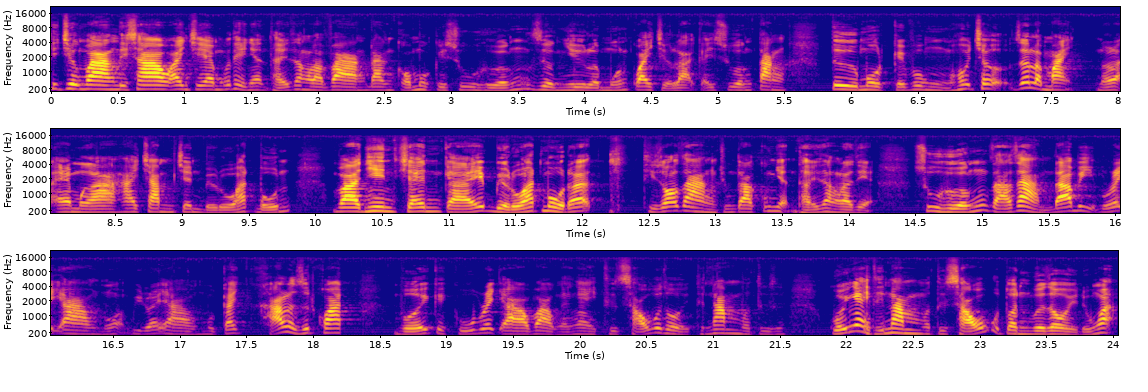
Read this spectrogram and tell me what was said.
thị trường vàng thì sao? Anh chị em có thể nhận thấy rằng là vàng đang có một cái xu hướng dường như là muốn quay trở lại cái xu hướng tăng từ một cái vùng hỗ trợ rất là mạnh nó là MA 200 trên biểu đồ H4 và nhìn trên cái biểu đồ H1 á thì rõ ràng chúng ta cũng nhận thấy rằng là gì xu hướng giá giảm đã bị breakout đúng không bị breakout một cách khá là dứt khoát với cái cú breakout vào cái ngày thứ sáu vừa rồi thứ năm và thứ cuối ngày thứ năm và thứ sáu của tuần vừa rồi đúng không ạ?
